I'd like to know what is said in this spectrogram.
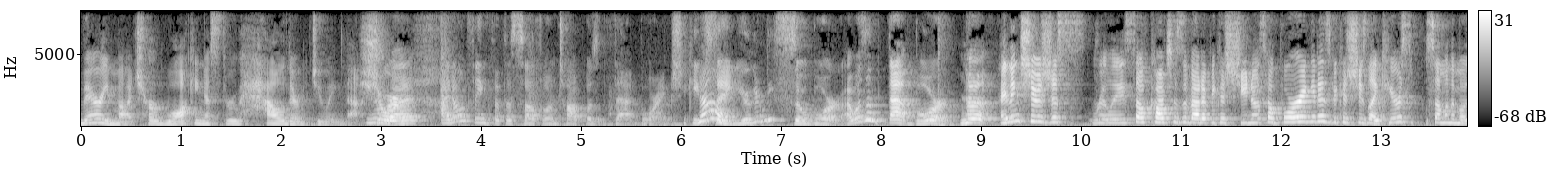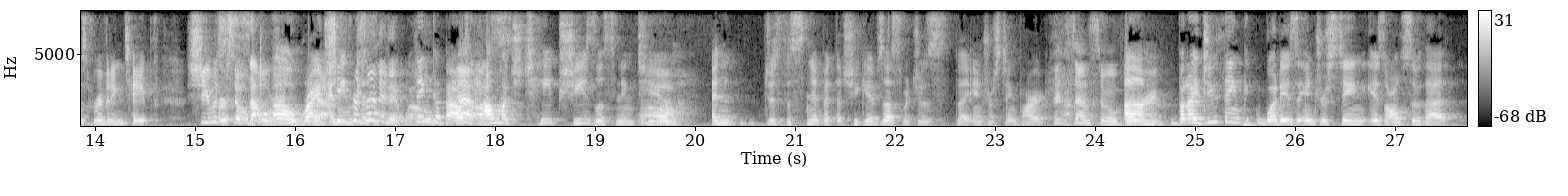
very much her walking us through how they're doing that. You Sure. I don't think that the cell phone talk was that boring. She keeps No. saying, You're going to be so bored. I wasn't that bored. I think she was just really self conscious about it because she knows how boring it is. Because she's like, here's some of the most riveting tape. She was For so some- bored. Oh, right. Yeah. I She mean, 'cause presented it well. Think about Yeah. how much tape she's listening to, Oh. and just the snippet that she gives us, which is the interesting part. it sounds so boring. Um, but I do think what is interesting is also that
